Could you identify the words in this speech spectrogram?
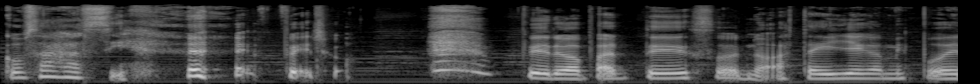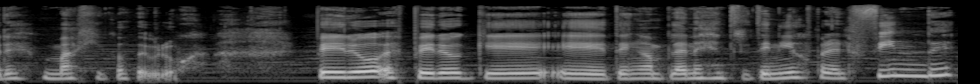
cosas así. pero, pero aparte de eso, no. Hasta ahí llegan mis poderes mágicos de bruja pero espero que eh, tengan planes entretenidos para el fin de.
